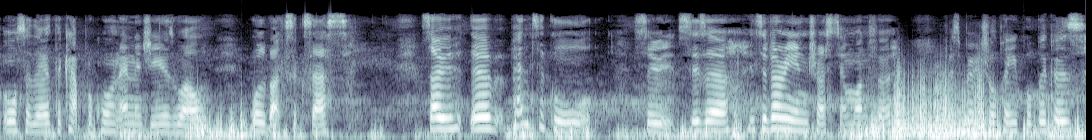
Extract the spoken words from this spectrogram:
also the, the Capricorn energy as well, all about success. So the Pentacle suits is a it's a very interesting one for, for spiritual people because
